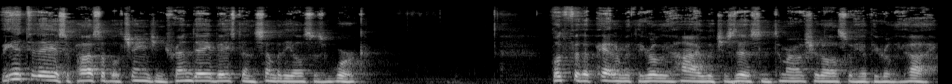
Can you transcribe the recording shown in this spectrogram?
We had today as a possible change in trend day based on somebody else's work. Look for the pattern with the early high, which is this, and tomorrow should also have the early high.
